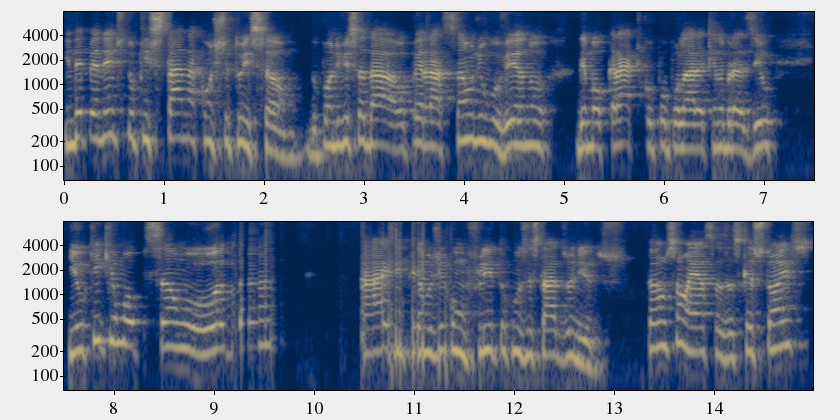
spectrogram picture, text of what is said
independente do que está na Constituição, do ponto de vista da operação de um governo democrático popular aqui no Brasil, e o que, que uma opção ou outra traz em termos de conflito com os Estados Unidos. Então, são essas as questões.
